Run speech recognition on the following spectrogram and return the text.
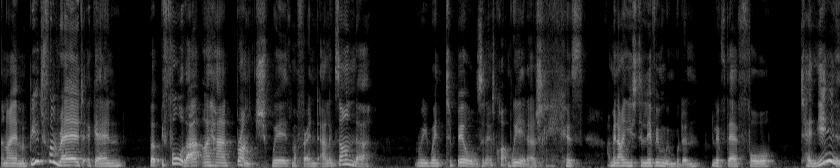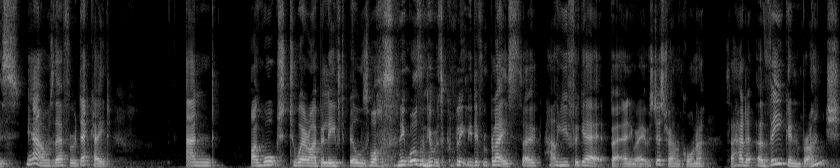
and I am a beautiful red again but before that, I had brunch with my friend Alexander. We went to Bill's, and it was quite weird actually because I mean, I used to live in Wimbledon, lived there for 10 years. Yeah, I was there for a decade. And I walked to where I believed Bill's was, and it wasn't. It was a completely different place. So, how you forget? But anyway, it was just around the corner. So, I had a, a vegan brunch,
